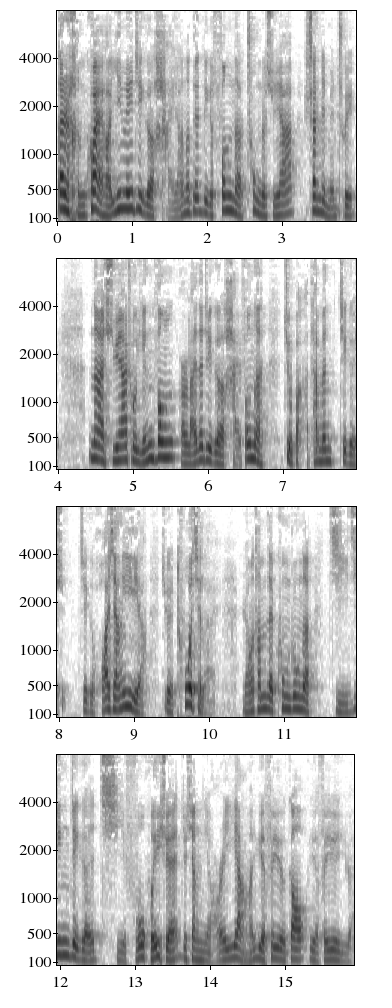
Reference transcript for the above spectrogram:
但是很快哈，因为这个海洋的这个风呢，冲着悬崖山这边吹，那悬崖处迎风而来的这个海风呢，就把他们这个这个滑翔翼啊，就给托起来，然后他们在空中呢，几经这个起伏回旋，就像鸟儿一样哈，越飞越高，越飞越远。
